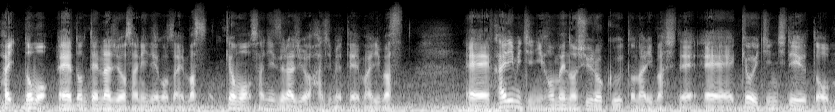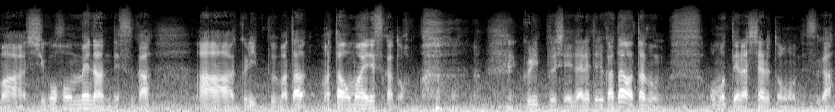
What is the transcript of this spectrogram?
はい、どうも、えー、ドンテンラジオサニーでございます。今日もサニーズラジオを始めてまいります。えー、帰り道2本目の収録となりまして、えー、今日1日で言うと、まあ、4、5本目なんですが、あクリップまた、またお前ですかと。クリップしていただいている方は多分思ってらっしゃると思うんですが、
